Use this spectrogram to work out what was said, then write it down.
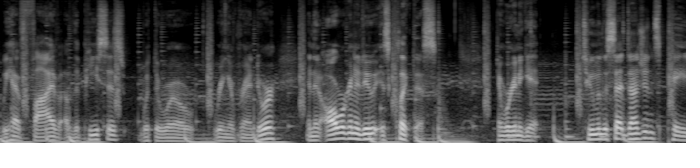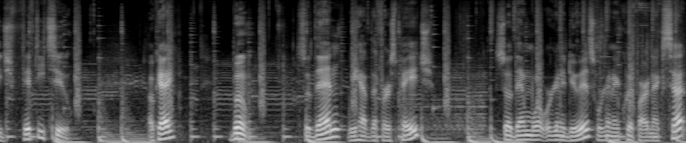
We have five of the pieces with the Royal Ring of Grandeur. And then all we're going to do is click this. And we're going to get Tomb of the Set Dungeons, page 52. Okay. Boom. So then we have the first page. So then what we're going to do is we're going to equip our next set.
